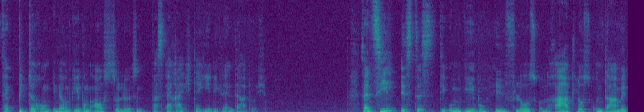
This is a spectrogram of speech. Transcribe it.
Verbitterung in der Umgebung auszulösen, was erreicht derjenige denn dadurch? Sein Ziel ist es, die Umgebung hilflos und ratlos und damit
